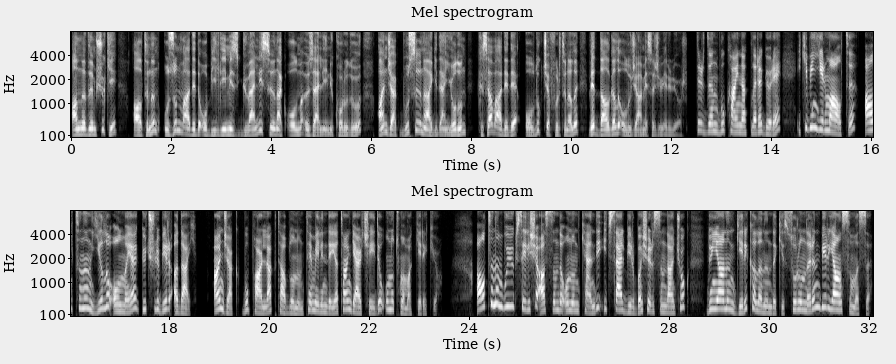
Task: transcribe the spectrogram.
Anladığım şu ki altının uzun vadede o bildiğimiz güvenli sığınak olma özelliğini koruduğu ancak bu sığınağa giden yolun kısa vadede oldukça fırtınalı ve dalgalı olacağı mesajı veriliyor. Tırdın bu kaynaklara göre 2026 altının yılı olmaya güçlü bir aday. Ancak bu parlak tablonun temelinde yatan gerçeği de unutmamak gerekiyor. Altının bu yükselişi aslında onun kendi içsel bir başarısından çok dünyanın geri kalanındaki sorunların bir yansıması.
